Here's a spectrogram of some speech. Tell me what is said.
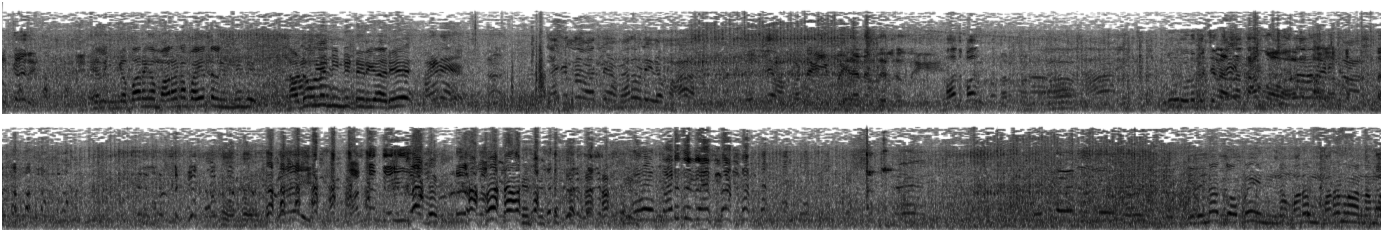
உட்காரு இங்க பாருங்க மரண பயத்தில் நின்று நடுவுல நின்றுட்டு இருக்காரு. பாத்து பாத்து. கூட ஒன்றும் பிரச்சனை அதான் அண்ணன் தெரியுதா? என்ன தோப்பு? இந்த மரம் மரம்லாம் நம்ம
